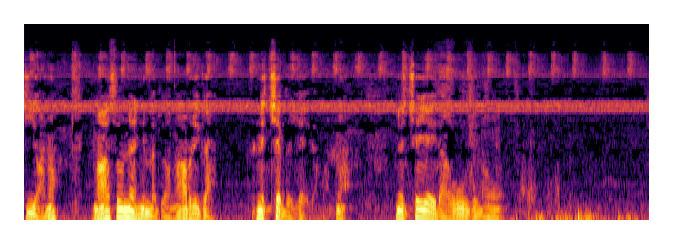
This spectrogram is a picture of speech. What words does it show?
ကြည့်အောင်နော်ငါးစွန်းတဲ့နှစ်မှာသူကငါးပရိကနှစ်ချက်ပဲရိုက်တာပါနော်နှစ်ချက်ရိုက်တာကိုကျွန်တော်တ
